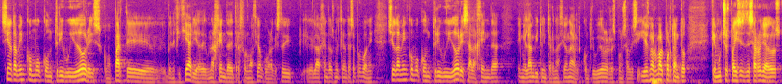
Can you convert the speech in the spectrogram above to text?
sino también como contribuidores, como parte beneficiaria de una agenda de transformación como la que estoy, eh, la Agenda 2030 se propone, sino también como contribuidores a la agenda en el ámbito internacional, contribuidores responsables. Y es normal, por tanto, que muchos países desarrollados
